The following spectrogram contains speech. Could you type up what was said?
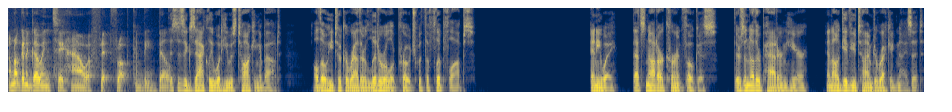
I'm not going to go into how a flip-flop can be built. This is exactly what he was talking about, although he took a rather literal approach with the flip-flops. Anyway, that's not our current focus. There's another pattern here, and I'll give you time to recognize it.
